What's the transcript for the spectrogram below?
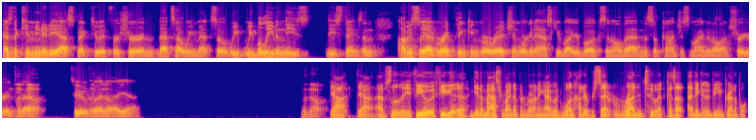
has the community aspect to it for sure, and that's how we met. So we we believe in these these things, and obviously I've read Think and Grow Rich, and we're going to ask you about your books and all that, and the subconscious mind and all. I'm sure you're into No that doubt. too, No but doubt. uh, yeah. No doubt. Yeah, it. yeah, absolutely. If you if you get a get a mastermind up and running, I would 100% run to it because I, I think it would be incredible.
